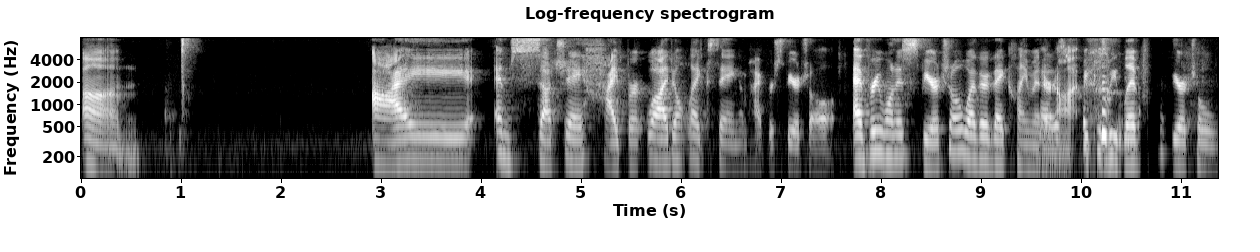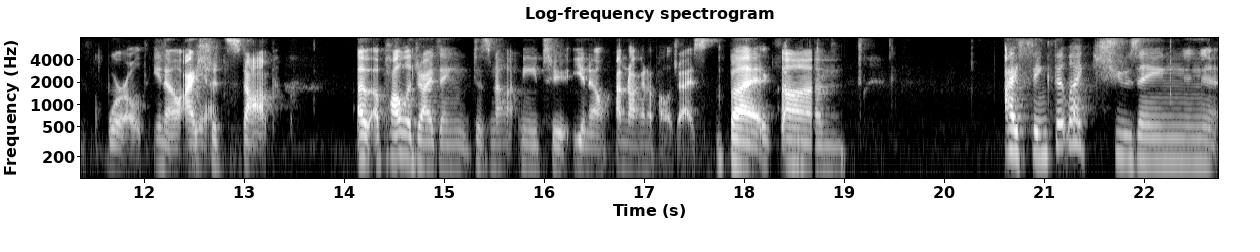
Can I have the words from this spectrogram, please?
um I am such a hyper well, I don't like saying I'm hyper spiritual. Everyone is spiritual whether they claim it or not because we live in a spiritual world. You know, I yeah. should stop uh, apologizing does not need to, you know, I'm not going to apologize. But exactly. um I think that like choosing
